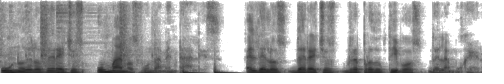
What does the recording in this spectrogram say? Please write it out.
uno de los derechos humanos fundamentales el de los derechos reproductivos de la mujer.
